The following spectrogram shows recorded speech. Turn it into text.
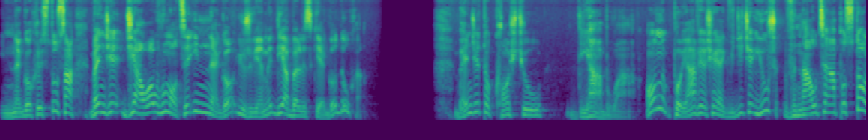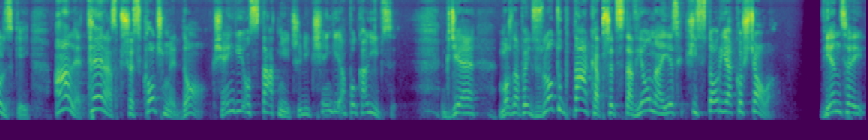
innego Chrystusa, będzie działał w mocy innego, już wiemy, diabelskiego ducha. Będzie to kościół diabła. On pojawia się, jak widzicie, już w nauce apostolskiej. Ale teraz przeskoczmy do księgi ostatniej, czyli księgi Apokalipsy, gdzie, można powiedzieć, z lotu ptaka przedstawiona jest historia Kościoła. Więcej,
